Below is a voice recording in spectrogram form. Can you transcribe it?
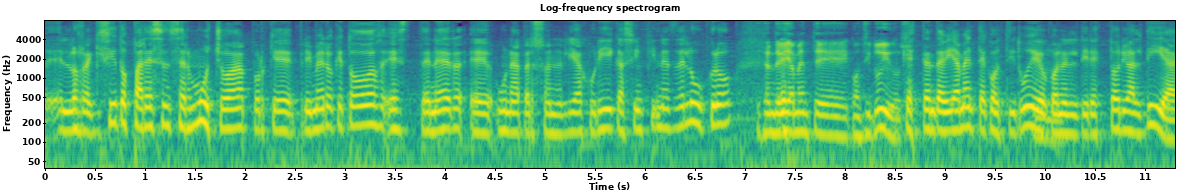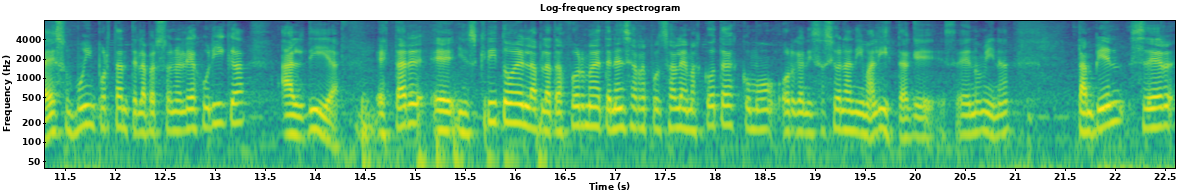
eh, los requisitos parecen ser muchos, ¿ah? porque primero que todo es tener eh, una personalidad jurídica sin fines de lucro. Que estén debidamente constituidos. Que estén debidamente constituidos, mm. con el directorio al día. Eso es muy importante, la personalidad jurídica al día. Estar eh, inscrito en la plataforma de tenencia responsable de mascotas como organización animalista, que se denomina. También ser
